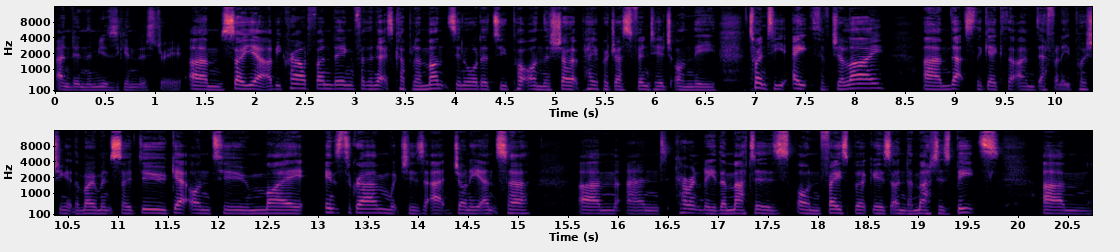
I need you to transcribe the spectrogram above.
and in the music industry. Um, so yeah, I'll be crowdfunding for the next couple of months in order to put on the show at Paper Dress Vintage on the 28th of July. Um, that's the gig that I'm definitely pushing at the moment. So do get onto my Instagram, which is at Johnny Enser. Um, and currently the Matters on Facebook is under Matters Beats. Um,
